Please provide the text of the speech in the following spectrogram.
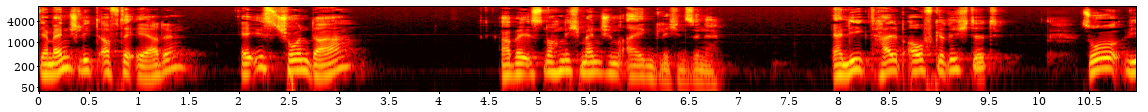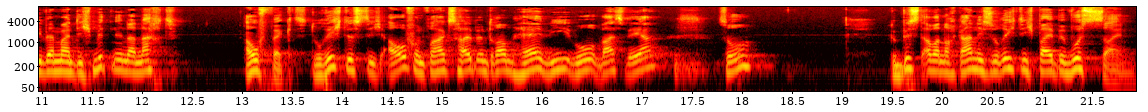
Der Mensch liegt auf der Erde, er ist schon da, aber er ist noch nicht Mensch im eigentlichen Sinne. Er liegt halb aufgerichtet, so wie wenn man dich mitten in der Nacht aufweckt. Du richtest dich auf und fragst halb im Traum, hä, wie, wo, was, wer? So. Du bist aber noch gar nicht so richtig bei Bewusstsein.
